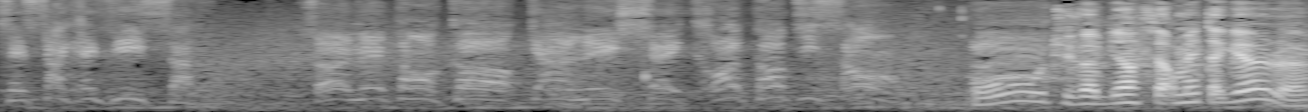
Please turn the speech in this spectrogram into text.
Ces sacrifices, ce n'est encore qu'un échec retentissant. Oh, tu vas bien fermer ta gueule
